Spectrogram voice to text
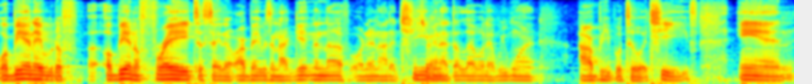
Or being able to or being afraid to say that our babies are not getting enough or they're not achieving right. at the level that we want our people to achieve. And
